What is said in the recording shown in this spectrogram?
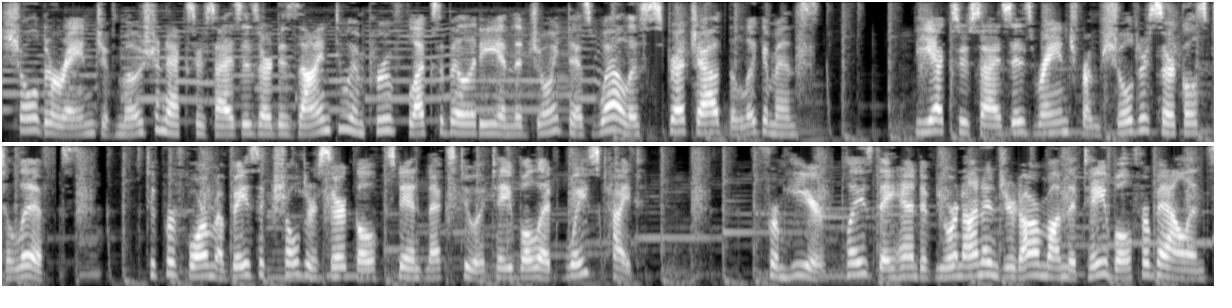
Shoulder range of motion exercises are designed to improve flexibility in the joint as well as stretch out the ligaments. The exercises range from shoulder circles to lifts. To perform a basic shoulder circle, stand next to a table at waist height. From here, place the hand of your non-injured arm on the table for balance.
